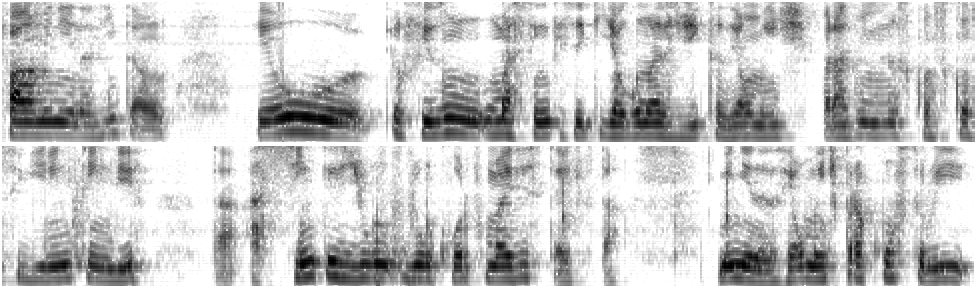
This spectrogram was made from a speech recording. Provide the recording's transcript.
Fala meninas, então eu, eu fiz um, uma síntese aqui de algumas dicas realmente para as meninas cons conseguirem entender tá? a síntese de um, de um corpo mais estético. Tá? Meninas, realmente para construir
